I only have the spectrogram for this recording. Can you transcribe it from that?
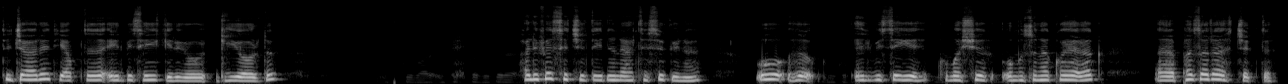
ticaret yaptığı elbiseyi giriyor, giyiyordu. Halife seçildiğinin ertesi günü o e, elbiseyi, kumaşı omuzuna koyarak e, pazara çıktı.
